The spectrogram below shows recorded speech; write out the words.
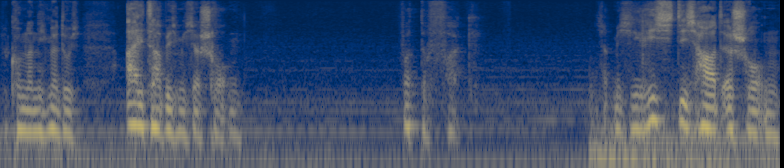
Wir kommen da nicht mehr durch. Alter, habe ich mich erschrocken. What the fuck? Ich habe mich richtig hart erschrocken.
